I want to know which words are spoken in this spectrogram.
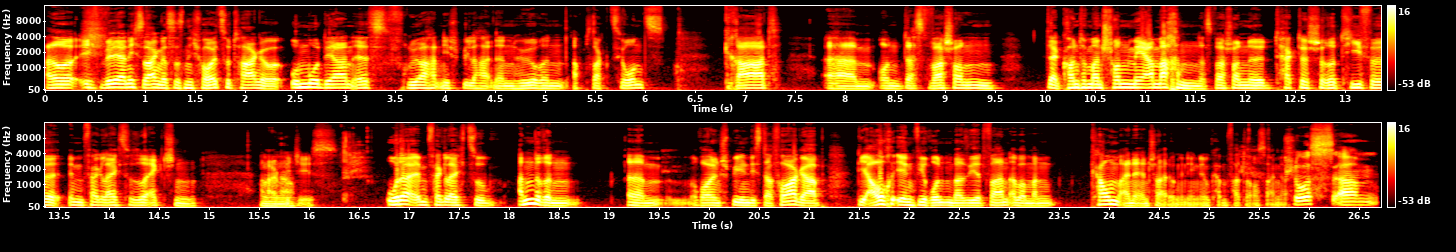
Also ich will ja nicht sagen, dass es nicht heutzutage unmodern ist. Früher hatten die Spiele halt einen höheren Abstraktionsgrad ähm, und das war schon, da konnte man schon mehr machen. Das war schon eine taktischere Tiefe im Vergleich zu so Action-RPGs. Ja. Oder im Vergleich zu anderen ähm, Rollenspielen, die es davor gab, die auch irgendwie rundenbasiert waren, aber man kaum eine Entscheidung in irgendeinem Kampf hatte aussagen. Plus, ähm,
